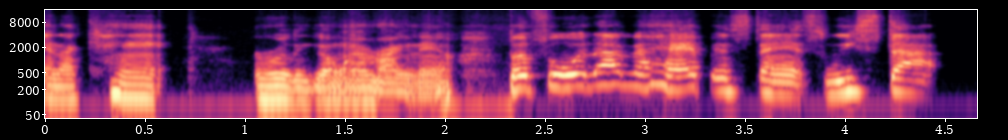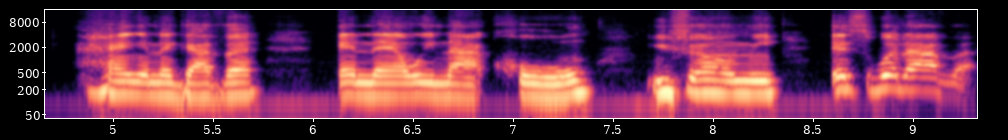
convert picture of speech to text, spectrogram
and I can't really go in right now. But for whatever happenstance, we stopped hanging together, and now we not cool. You feel me? It's whatever.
